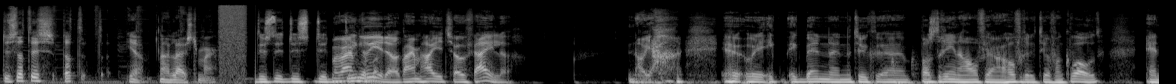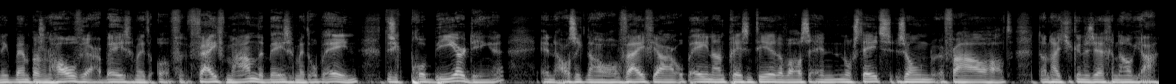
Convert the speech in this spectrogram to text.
Dus dat is, dat, ja, nou luister maar. Dus de, dus de Maar waarom dingen doe je dat? Waarom hou je het zo veilig? Nou ja, eh, ik, ik ben eh, natuurlijk eh, pas 3,5 jaar hoofdredacteur van Quote. En ik ben pas een half jaar bezig met, of vijf maanden bezig met op één. Dus ik probeer dingen. En als ik nou al vijf jaar op één aan het presenteren was en nog steeds zo'n verhaal had, dan had je kunnen zeggen: Nou ja,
